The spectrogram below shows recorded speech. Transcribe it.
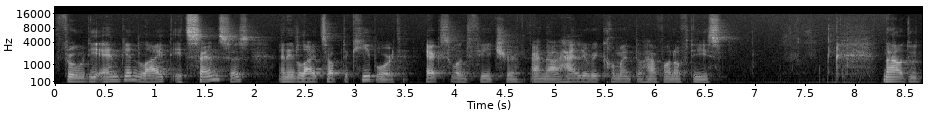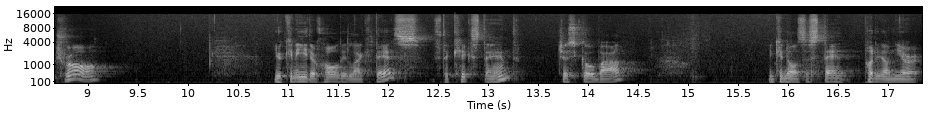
through the ambient light, it senses and it lights up the keyboard. Excellent feature and I highly recommend to have one of these. Now to draw, you can either hold it like this with the kickstand just go about. You can also stand, put it on your,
